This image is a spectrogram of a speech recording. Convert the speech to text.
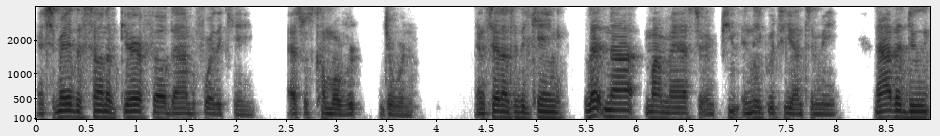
And Shimei the son of Gera fell down before the king, as was come over Jordan, and said unto the king, Let not my master impute iniquity unto me, neither do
